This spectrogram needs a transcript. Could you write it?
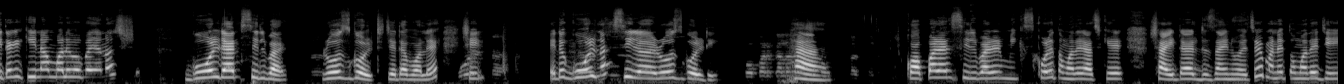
এটাকে কি নাম বলে বাবা জানো? Gold and silver rose gold যেটা বলে সেই এটা গোল্ড না রোজ গোল্ডই হ্যাঁ। কপার অ্যান্ড সিলভারের মিক্স করে তোমাদের আজকে শাড়িটার ডিজাইন হয়েছে। মানে তোমাদের যেই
